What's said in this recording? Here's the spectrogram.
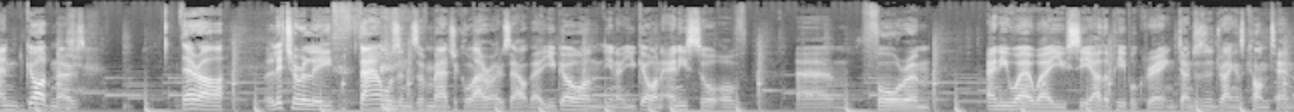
and God knows, there are literally thousands of magical arrows out there. You go on, you know, you go on any sort of um, forum, anywhere where you see other people creating Dungeons and Dragons content,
